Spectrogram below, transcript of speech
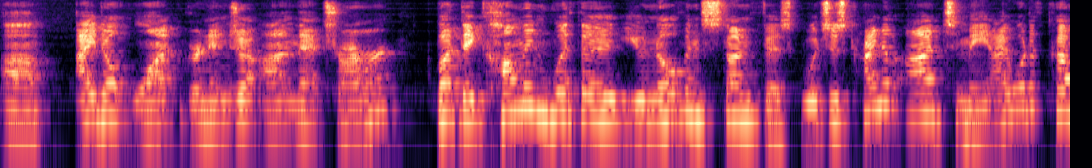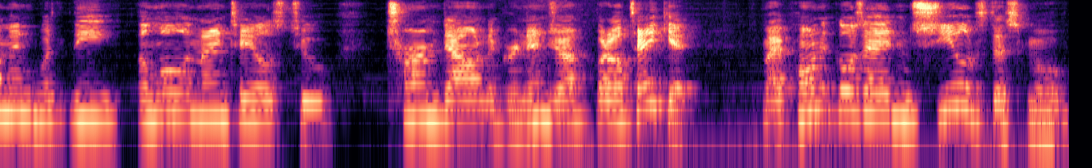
um, I don't want Greninja on that Charmer. But they come in with a Unova Stunfisk, which is kind of odd to me. I would have come in with the Alola Ninetales to charm down the Greninja, but I'll take it. My opponent goes ahead and shields this move,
